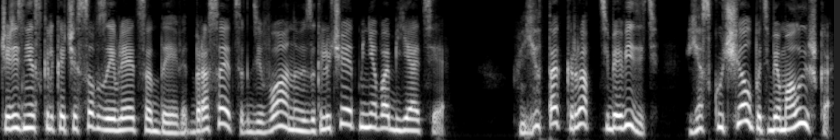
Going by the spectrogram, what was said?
Через несколько часов заявляется Дэвид, бросается к дивану и заключает меня в объятия. «Я так рад тебя видеть! Я скучал по тебе, малышка!»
